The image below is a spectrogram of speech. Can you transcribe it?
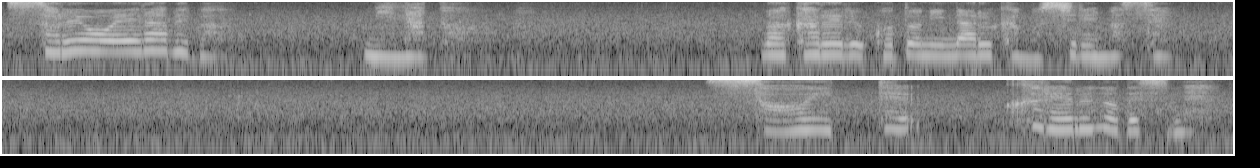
それを選べば皆と別れることになるかもしれません。そう言ってくれるのですね。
